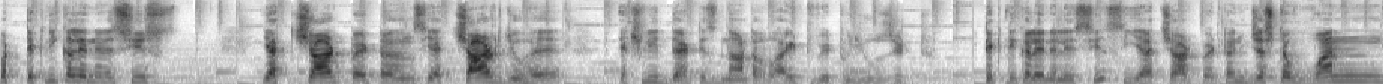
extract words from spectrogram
बट टेक्निकल एनालिसिस या चार्ट पैटर्न्स या चार्ट जो है actually that is not a right way to use it technical analysis या chart pattern just a one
